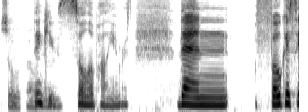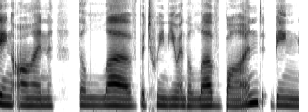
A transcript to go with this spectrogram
solo polyamorous. Thank you, solo polyamorous. Then focusing on the love between you and the love bond being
